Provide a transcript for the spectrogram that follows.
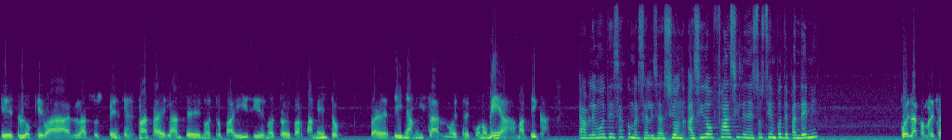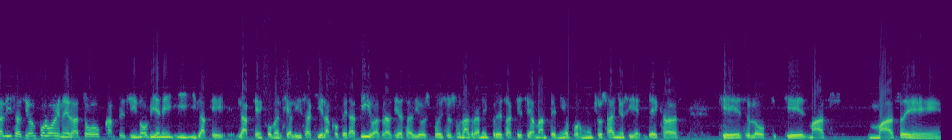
es lo que va a dar la suspensión más adelante de nuestro país y de nuestro departamento para dinamizar nuestra economía, Martica. Hablemos de esa comercialización. ¿Ha sido fácil en estos tiempos de pandemia? Pues la comercialización por lo general todo campesino viene y, la que la que comercializa aquí es la cooperativa. Gracias a Dios pues es una gran empresa que se ha mantenido por muchos años y décadas, que es lo que, es más más eh,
